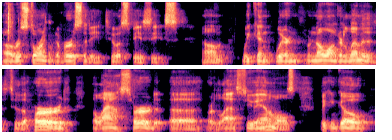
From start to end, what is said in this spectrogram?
uh, restoring diversity to a species. Um, we can, we're, we're no longer limited to the herd, the last herd uh, or the last few animals. We can go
